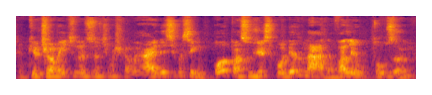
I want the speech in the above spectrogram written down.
Porque ultimamente nos últimos Kamen Riders, tipo assim, opa, surgiu esse poder do nada, valeu, tô usando.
